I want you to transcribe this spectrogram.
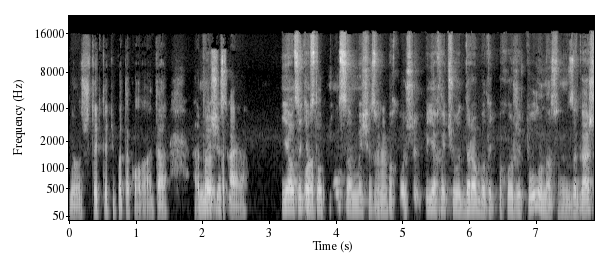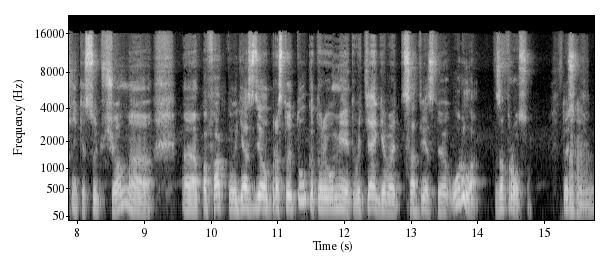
Ну, вот что-то типа такого. Это, это сейчас... такая... Я вот с этим вот. столкнулся, мы сейчас uh-huh. вот похожи, я хочу вот доработать похожий тул у нас он в загашнике. Суть в чем? Э, э, по факту я сделал простой тул, который умеет вытягивать соответствие URL запросу. То есть uh-huh.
